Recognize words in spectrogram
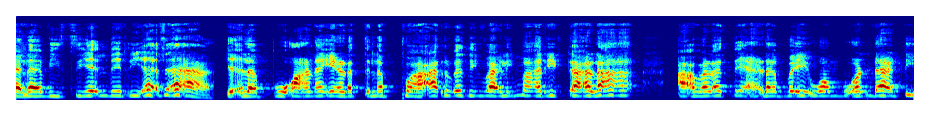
ஏல விஷயம் தெரியாதா? ஏல போன இடத்துல பார்வதி வழி மாறிட்டாளாம் அவளை தேட போய் உன் பொண்டாட்டி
